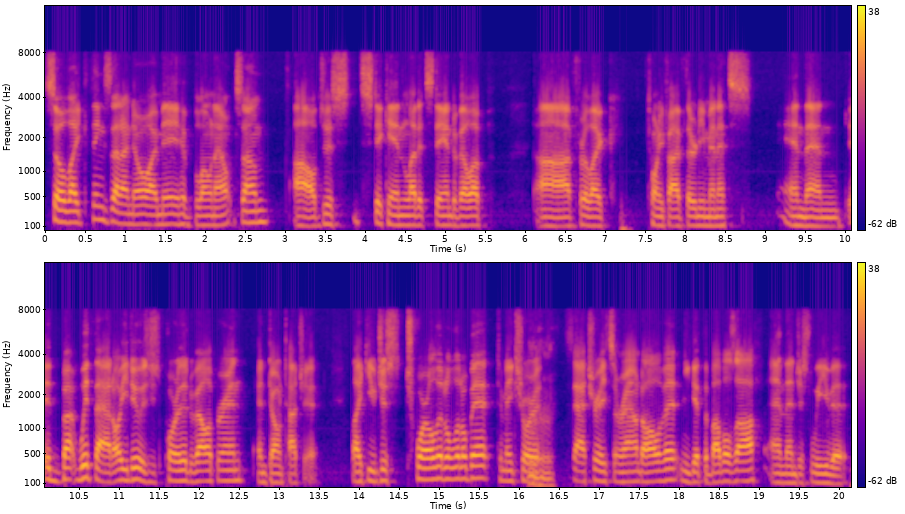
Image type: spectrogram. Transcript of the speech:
So like things that I know I may have blown out some, I'll just stick in, let it stand, develop uh, for like 25, 30 minutes. And then it, but with that, all you do is just pour the developer in and don't touch it. Like you just twirl it a little bit to make sure Mhm. it saturates around all of it and you get the bubbles off and then just leave it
